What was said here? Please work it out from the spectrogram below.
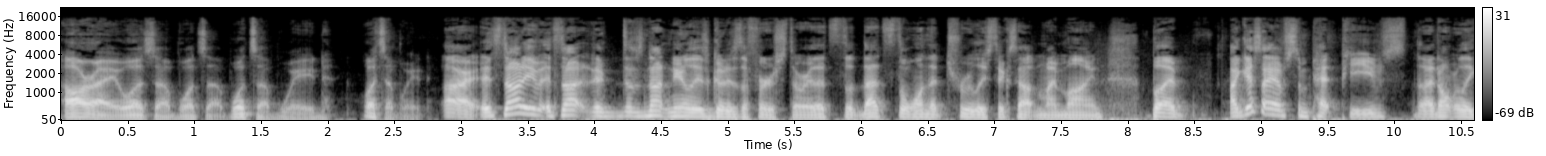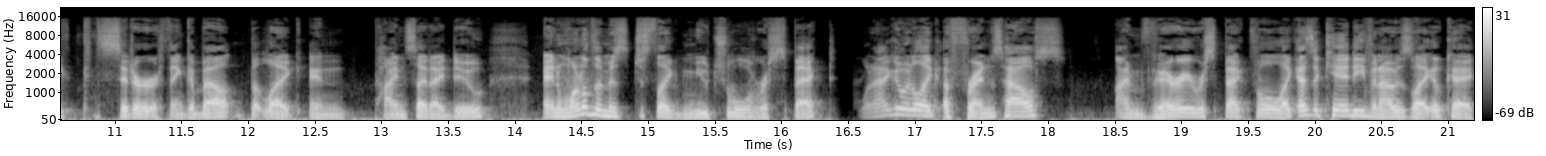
All right. What's up? What's up? What's up, Wade? What's up, Wade? All right, it's not even it's not it's not nearly as good as the first story. That's the that's the one that truly sticks out in my mind. But I guess I have some pet peeves that I don't really consider or think about, but like in hindsight, I do. And one of them is just like mutual respect. When I go to like a friend's house, I'm very respectful. Like as a kid, even I was like, okay,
